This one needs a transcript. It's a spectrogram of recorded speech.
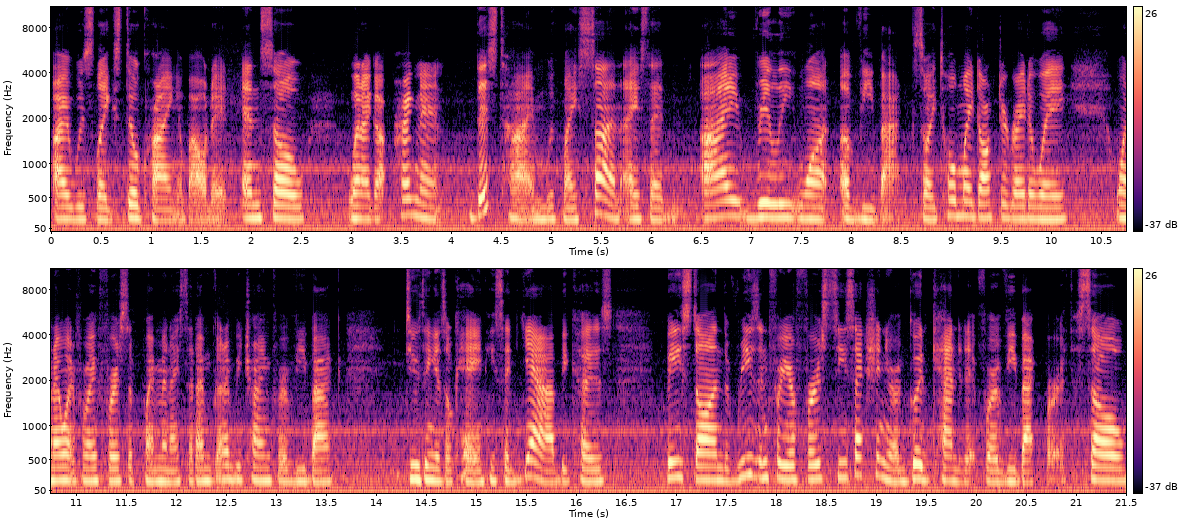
I was like still crying about it. And so when I got pregnant this time with my son, I said, I really want a VBAC. So I told my doctor right away when I went for my first appointment, I said, I'm going to be trying for a VBAC. Do you think it's okay? And he said, yeah, because based on the reason for your first C-section, you're a good candidate for a VBAC birth. So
